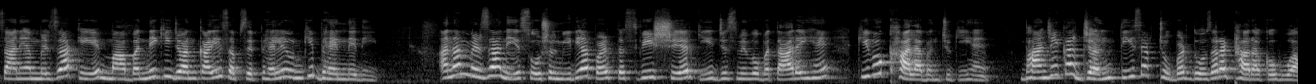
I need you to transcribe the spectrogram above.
सानिया मिर्ज़ा के माँ बनने की जानकारी सबसे पहले उनकी बहन ने दी। अनम मिर्ज़ा ने सोशल मीडिया पर तस्वीर शेयर की, जिसमें वो बता रही हैं कि वो खाला बन चुकी हैं। भांजे का जन्म 30 अक्टूबर 2018 को हुआ।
